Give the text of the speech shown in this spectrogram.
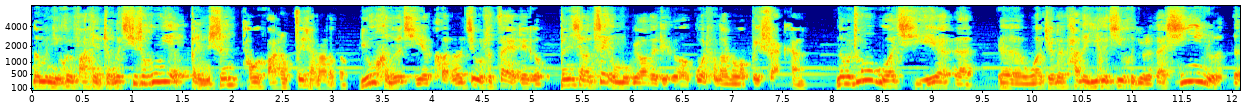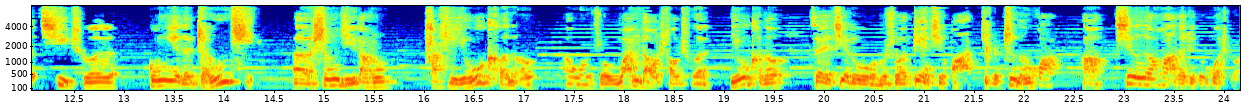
那么你会发现整个汽车工业本身它会发生非常大的变化，有很多企业可能就是在这个奔向这个目标的这个过程当中被甩开了。那么中国企业的呃，我觉得它的一个机会就是在新一轮的汽车工业的整体呃升级当中，它是有可能啊，我们说弯道超车的，有可能在借助我们说电气化、这个智能化啊、新能源化的这个过程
